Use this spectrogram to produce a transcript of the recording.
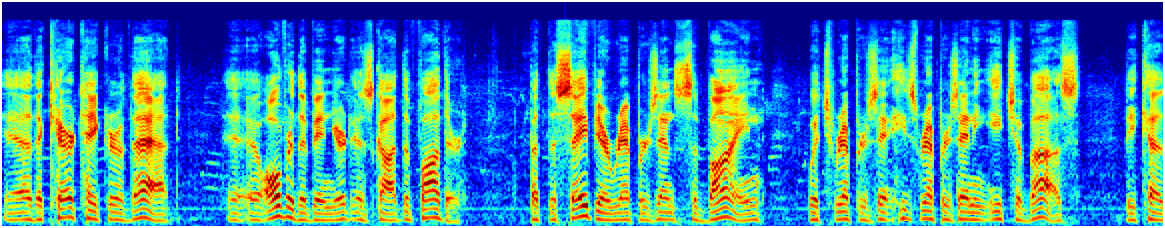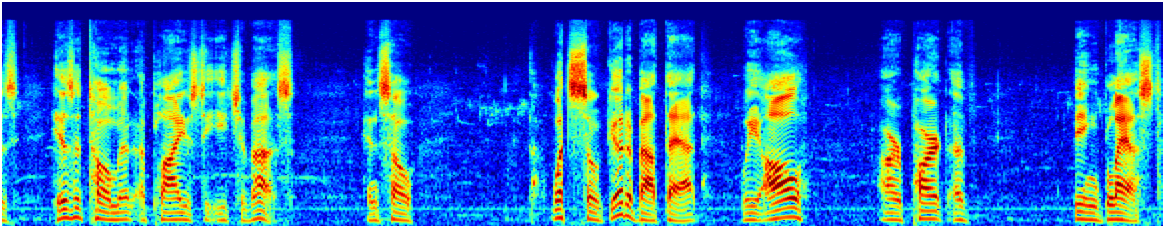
uh, the caretaker of that, uh, over the vineyard is God the Father. But the Savior represents the vine, which represent, he's representing each of us because His atonement applies to each of us. And so, what's so good about that, we all are part of being blessed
